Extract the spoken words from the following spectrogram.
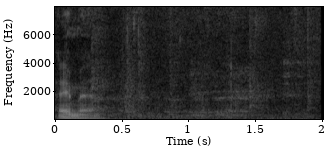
Amen.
